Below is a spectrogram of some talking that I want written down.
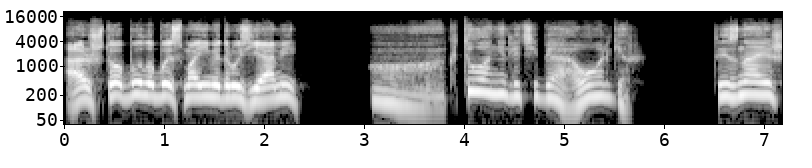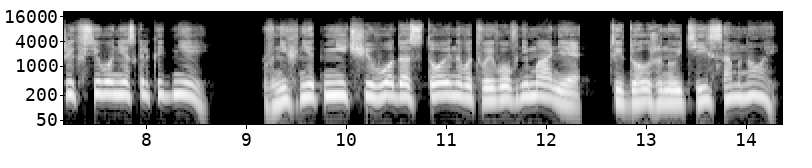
А что было бы с моими друзьями? «О, кто они для тебя, Ольгер? Ты знаешь их всего несколько дней. В них нет ничего достойного твоего внимания. Ты должен уйти со мной.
